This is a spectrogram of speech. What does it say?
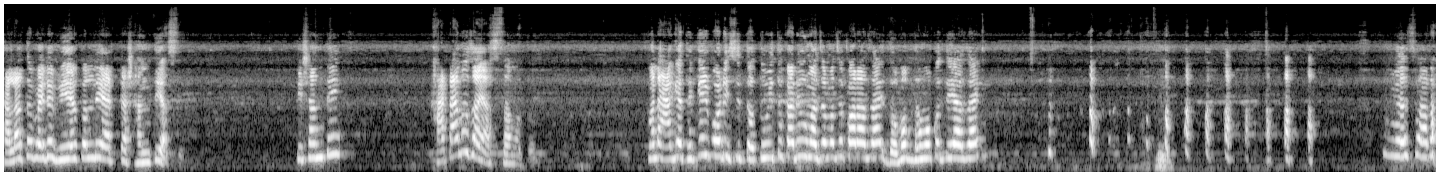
খালা তো বাইরে বিয়ে করলে একটা শান্তি আছে। কি শান্তি? খাটানো যায় আস্থা মতো। মানে আগে থেকেই পরিচিত তুই তো কারিও মাঝে মাঝে করা যায় ধমক ধমকও দেওয়া যায়। বেচারা।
